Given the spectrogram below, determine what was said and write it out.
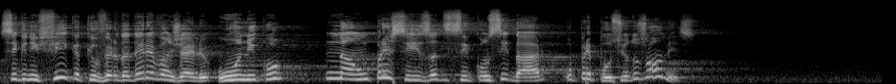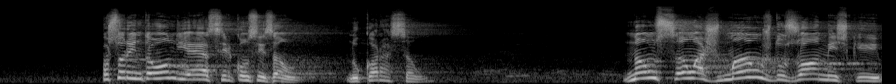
significa que o verdadeiro evangelho único não precisa de circuncidar o prepúcio dos homens. Pastor, então onde é a circuncisão? No coração. Não são as mãos dos homens que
